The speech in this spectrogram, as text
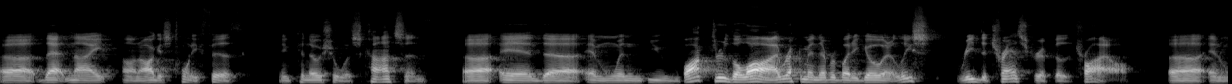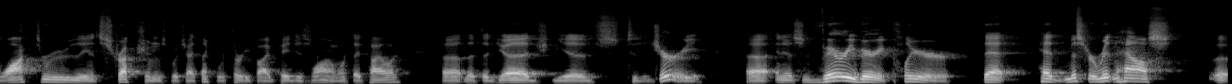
uh, that night on August 25th in Kenosha, Wisconsin. Uh, and uh, and when you walk through the law, I recommend everybody go and at least read the transcript of the trial uh, and walk through the instructions, which I think were 35 pages long, weren't they, Tyler? Uh, that the judge gives to the jury, uh, and it's very very clear that had Mr. Rittenhouse uh,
